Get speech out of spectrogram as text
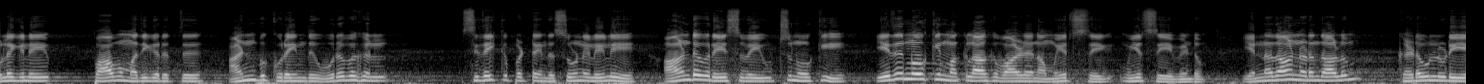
உலகிலே பாவம் அதிகரித்து அன்பு குறைந்து உறவுகள் சிதைக்கப்பட்ட இந்த சூழ்நிலையிலே ஆண்டவர் இயேசுவை உற்று நோக்கி எதிர்நோக்கின் மக்களாக வாழ நாம் முயற்சி செய் முயற்சி செய்ய வேண்டும். என்னதான் நடந்தாலும் கடவுளுடைய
